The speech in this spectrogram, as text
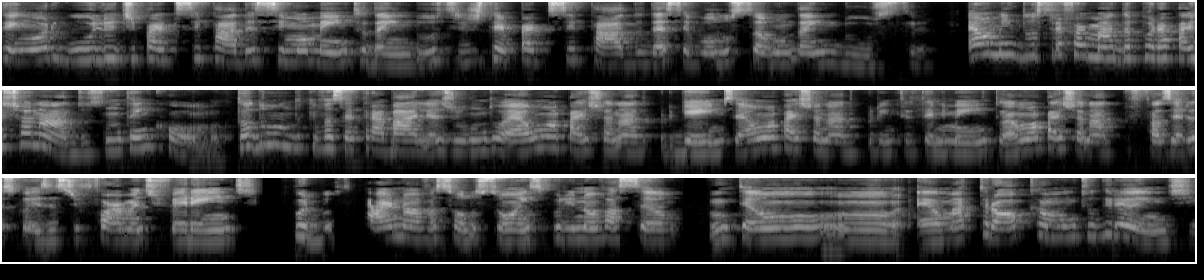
tenho orgulho de participar desse momento da indústria, de ter participado dessa evolução da indústria. É uma indústria formada por apaixonados, não tem como. Todo mundo que você trabalha junto é um apaixonado por games, é um apaixonado por entretenimento, é um apaixonado por fazer as coisas de forma diferente, por buscar novas soluções, por inovação. Então, é uma troca muito grande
